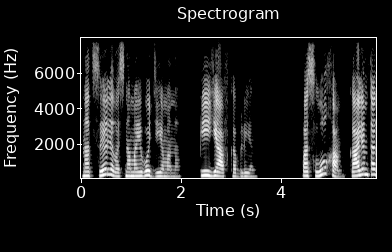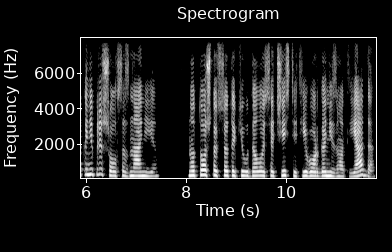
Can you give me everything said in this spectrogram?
Нацелилась на моего демона. Пиявка, блин. По слухам, Калим так и не пришел в сознание но то, что все-таки удалось очистить его организм от яда,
